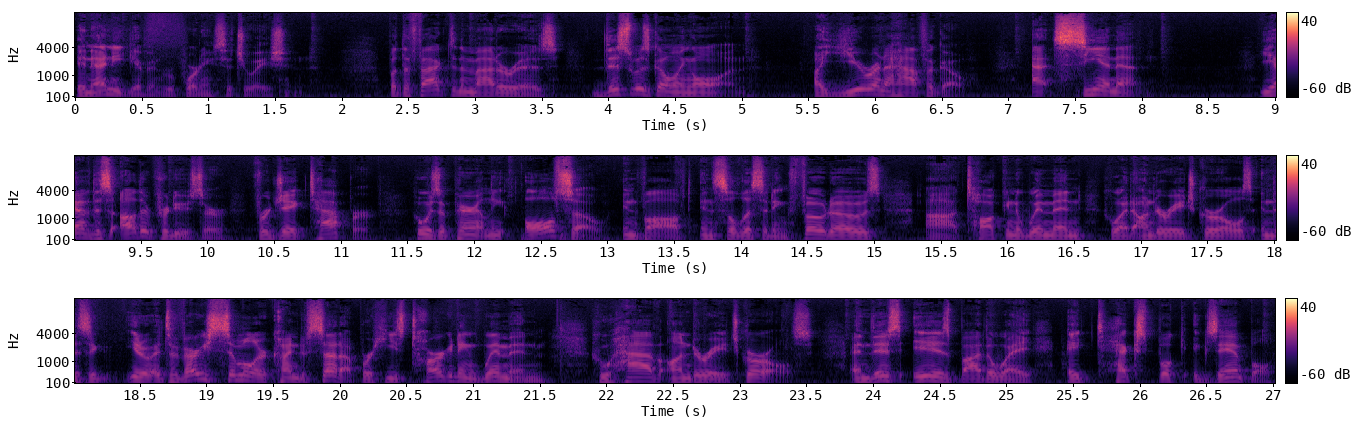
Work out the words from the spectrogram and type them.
in any given reporting situation. But the fact of the matter is, this was going on a year and a half ago at CNN. You have this other producer for Jake Tapper, who was apparently also involved in soliciting photos, uh, talking to women who had underage girls. And this, you know, it's a very similar kind of setup where he's targeting women who have underage girls. And this is, by the way, a textbook example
